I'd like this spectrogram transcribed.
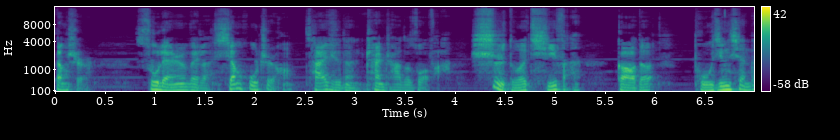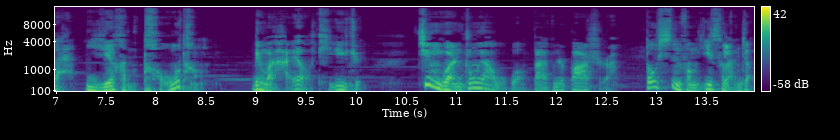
当时。苏联人为了相互制衡，采取的掺插的做法适得其反，搞得普京现在也很头疼。另外还要提一句，尽管中亚五国百分之八十都信奉伊斯兰教，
